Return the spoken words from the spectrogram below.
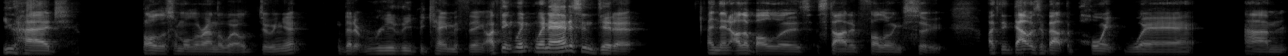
you had bowlers from all around the world doing it that it really became a thing. I think when, when anderson did it and then other bowlers started following suit i think that was about the point where um,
